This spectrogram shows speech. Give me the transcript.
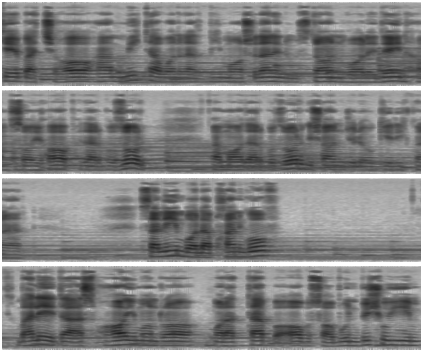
که بچه ها هم می توانند از بیمار شدن دوستان، والدین، همسایه ها، پدر بزرگ و مادر بزرگشان جلوگیری کنند. سلیم با لبخند گفت بله دستهایمان را مرتب با آب و صابون بشوییم.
